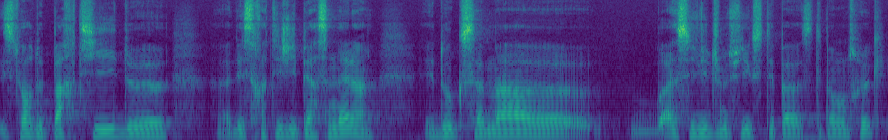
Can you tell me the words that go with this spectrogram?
histoires de partis, de, des stratégies personnelles. Et donc ça m'a assez vite, je me suis dit que c'était pas, c'était pas mon truc.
